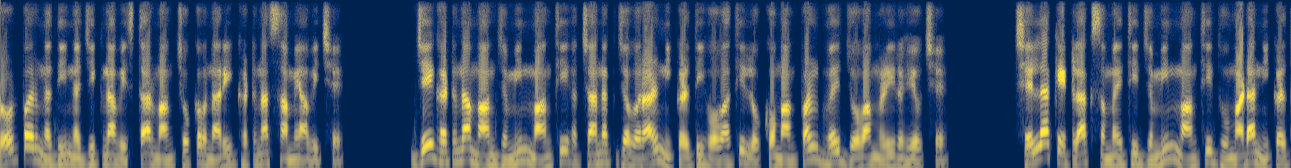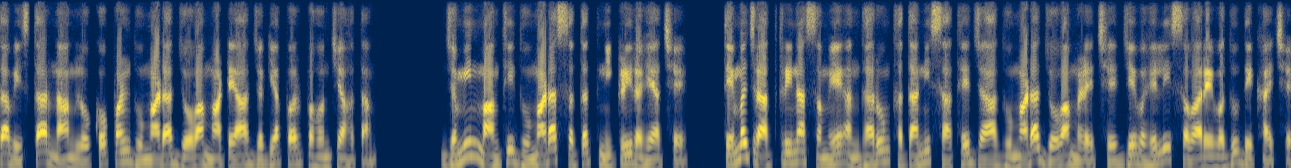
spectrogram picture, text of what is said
રોડ પર નદી નજીકના વિસ્તારમાં ચોંકાવનારી ઘટના સામે આવી છે. જે ઘટના માંગ જમીન માંગથી અચાનક જ વરાળ નીકળતી હોવાથી લોકોમાં પણ ભય જોવા મળી રહ્યો છે. છેલ્લા કેટલાક સમયથી જમીન માંગથી ધુમાડા નીકળતા વિસ્તારના લોકો પણ ધુમાડા જોવા માટે આ જગ્યા પર પહોંચ્યા હતા. જમીન માંગથી ધુમાડા સતત નીકળી રહ્યા છે. તેમજ રાત્રિના સમયે અંધારું થતાની સાથે જ આ ધુમાડા જોવા મળે છે, જે વહેલી સવારે વધુ દેખાય છે.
